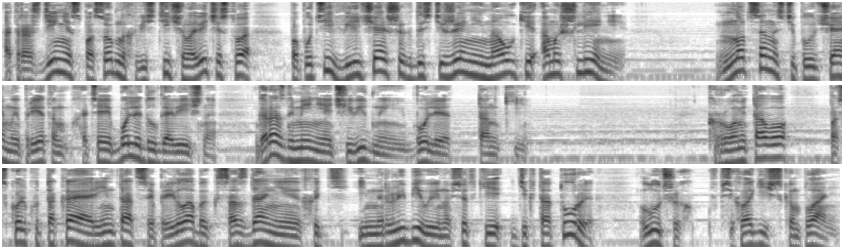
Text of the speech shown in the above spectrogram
от рождения, способных вести человечество по пути величайших достижений науки о мышлении. Но ценности, получаемые при этом, хотя и более долговечны, гораздо менее очевидны и более тонки. Кроме того, поскольку такая ориентация привела бы к созданию хоть и миролюбивой, но все-таки диктатуры, лучших в психологическом плане,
